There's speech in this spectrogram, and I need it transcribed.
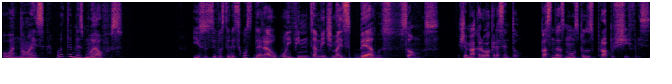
ou anões, ou até mesmo elfos. Isso se você considerar o quão infinitamente mais belos somos, Gemácaro acrescentou, passando as mãos pelos próprios chifres.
